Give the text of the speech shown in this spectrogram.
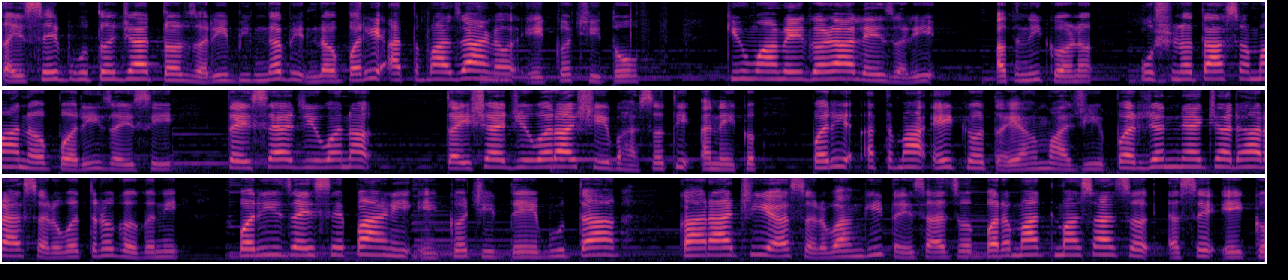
तैसे भूत जात जरी भिन्न भिन्न परी आत्मा जाण एकचितो किंवा वेगळाले जरी अग्निकण उष्णता समान परी जैसी. तैसा जीवन तैशा जीवराशी भासती अनेक. परी आत्मा एक तया माझी. पर्जन्याच्या धारा सर्वत्र गगनी. परी जैसे पाणी एकचिते भूताकाराची या सर्वांगी तैसाच परमात्मासाच असे एक.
